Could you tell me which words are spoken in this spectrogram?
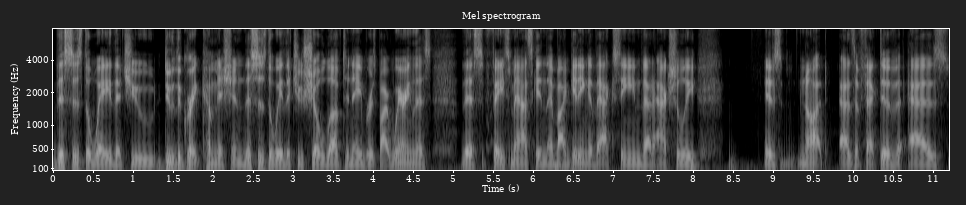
This is the way that you do the Great Commission, this is the way that you show love to neighbors by wearing this, this face mask and then by getting a vaccine that actually is not as effective as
